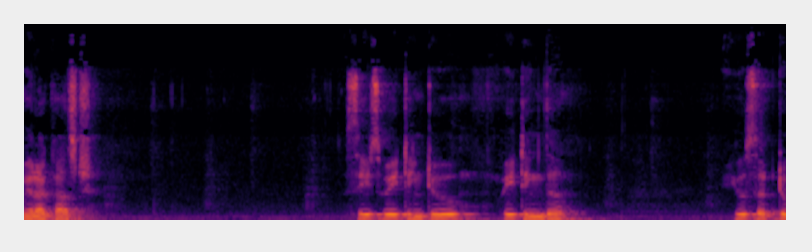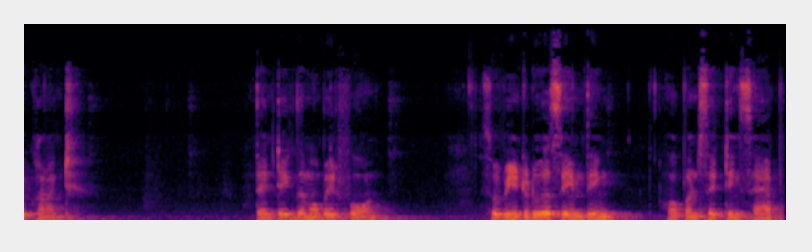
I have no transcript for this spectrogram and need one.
Miracast. See it's waiting to waiting the user to connect then take the mobile phone. So we need to do the same thing. Open settings app.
